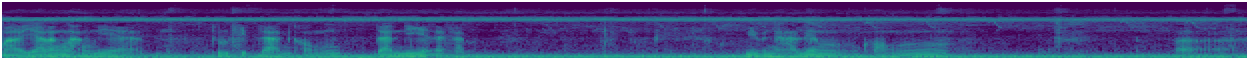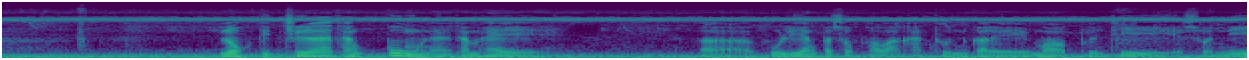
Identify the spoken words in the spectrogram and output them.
มาระยะหลังๆเนี่ยธุรกิจด้านของด้านนี้นะครับ มีปัญหาเรื่องของโรคติดเชื้อทางกุ้งนะทำให้ ผู้เลี้ยงประสบภาวะขาดทุนก็เลยมอบพื้นที่ส่วนนี้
